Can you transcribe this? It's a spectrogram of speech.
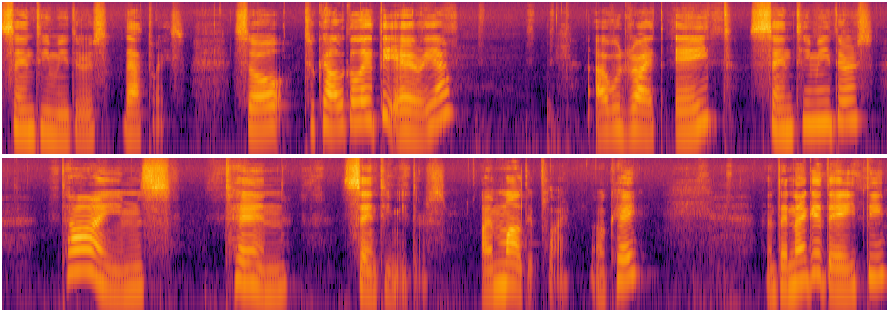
centimeters that way. So to calculate the area, I would write 8 centimeters times 10 centimeters. I multiply, okay? And then I get 80.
